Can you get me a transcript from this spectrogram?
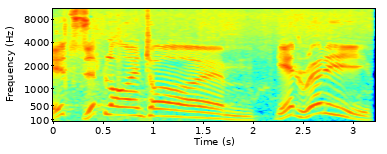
It's zipline time. Get ready!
